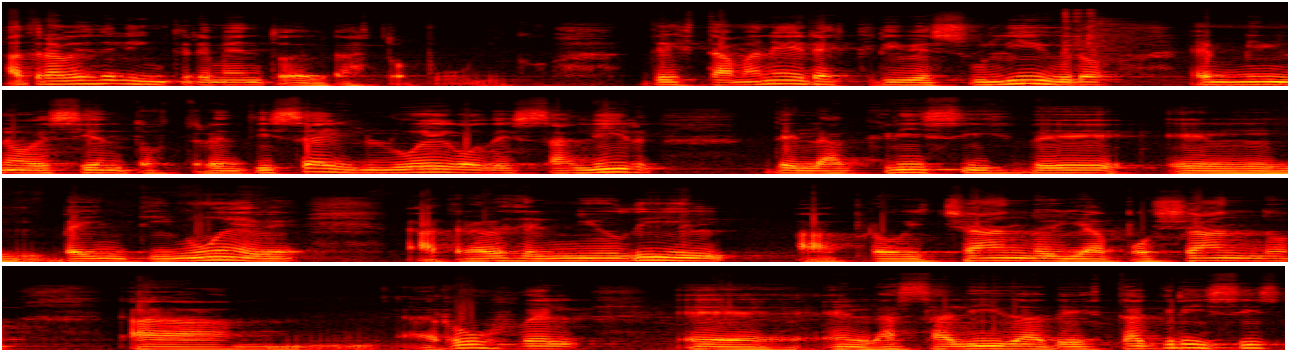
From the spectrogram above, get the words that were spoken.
a través del incremento del gasto público. De esta manera escribe su libro en 1936, luego de salir de la crisis del 29 a través del New Deal, aprovechando y apoyando a, Roosevelt eh, en la salida de esta crisis,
